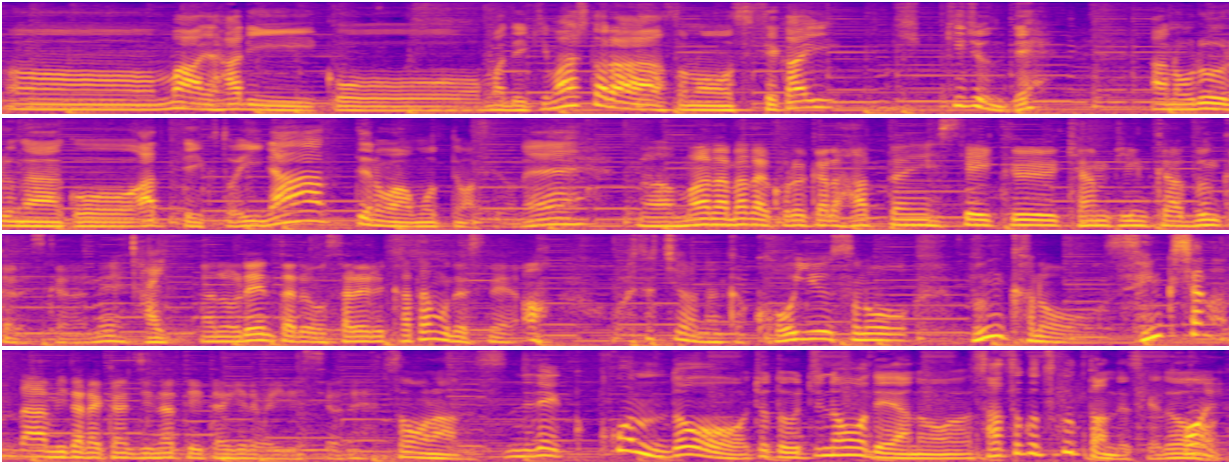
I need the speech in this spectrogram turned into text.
うーんまあやはりこう、まあ、できましたらその世界基準であのルールがこう合っていくといいなっていうのは思ってますけどね。まあ、まだまだこれから発展していくキャンピングカー文化ですからね、はいあのレンタルをされる方もですねあ俺たちはなんかこういうその文化の先駆者なんだみたいな感じになっていただければいいですよね。そうなんですで今度ちょっとうちの方であの早速作ったんですけど、はい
